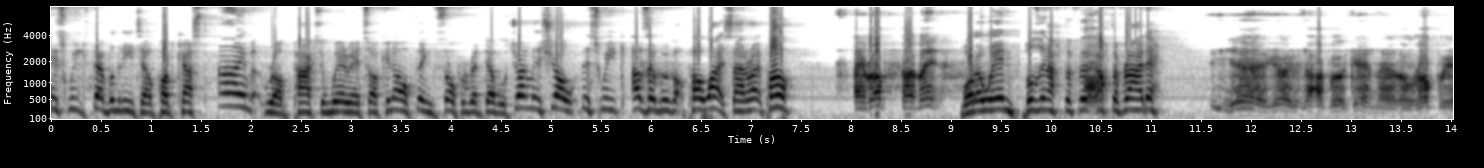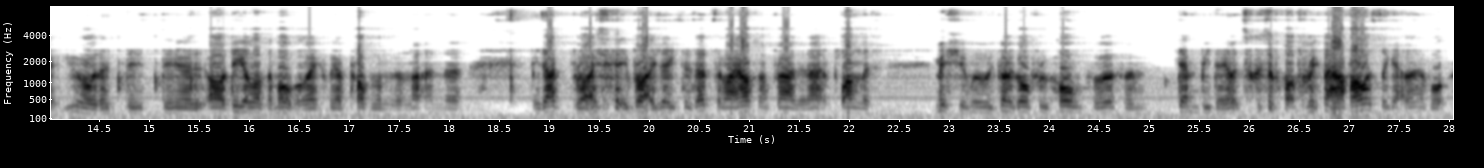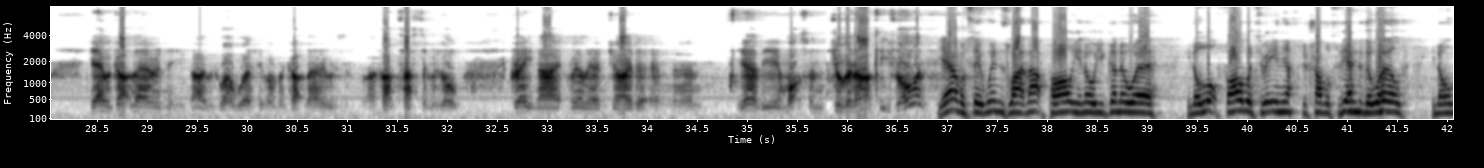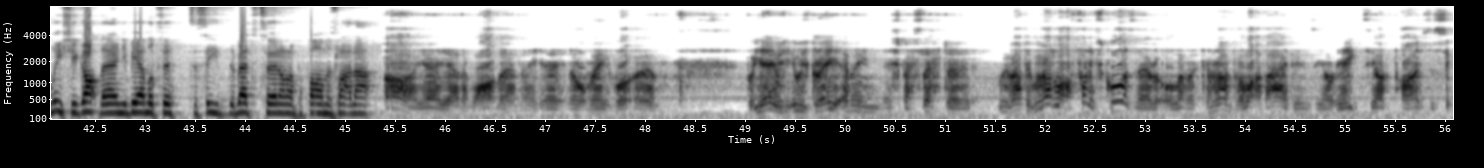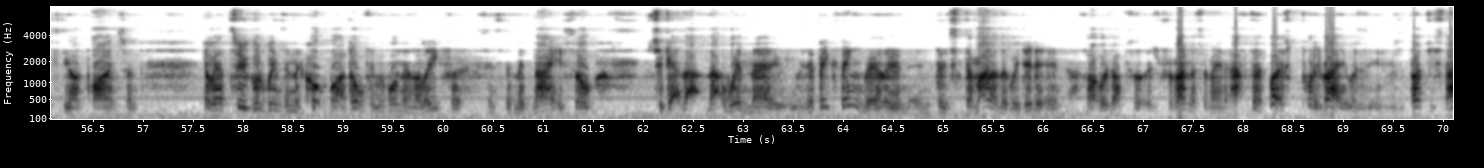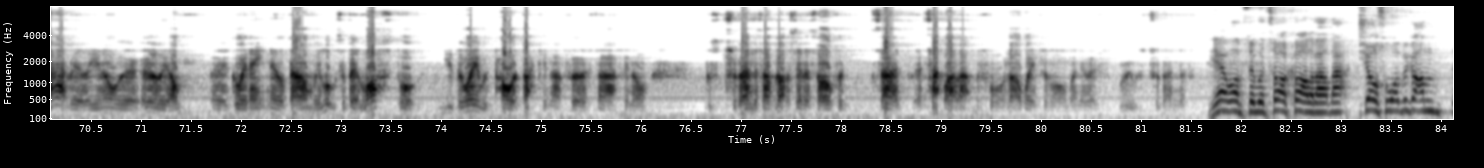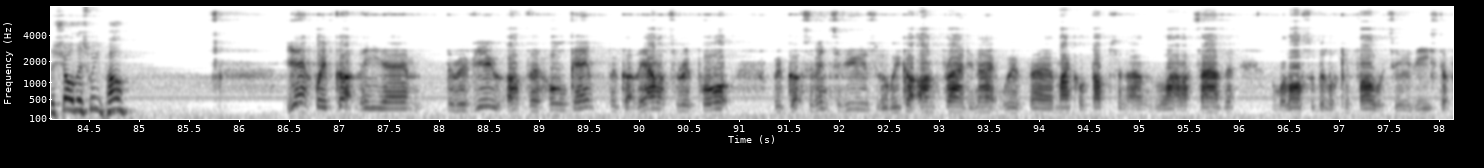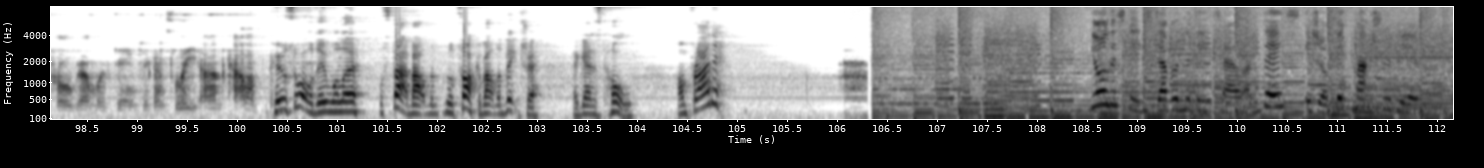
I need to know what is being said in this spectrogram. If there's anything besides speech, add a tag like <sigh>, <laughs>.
this week's Devil in the Detail podcast. I'm Rob Parks and we're here talking all things Salford Red Devils. Joining me in the show this week, as ever, we've got Paul Whiteside. Right, Paul? Hey Rob, right mate? What a win. Buzzing after fr- after Friday. Yeah, yeah, it was hard work getting there though, Rob. We, you know, the, the, the uh, ordeal on the motorway, we had problems and that, and uh, his dad brought his, <laughs> he brought his A to Z to my house on Friday night and planned this mission where we were going to go through Holmfirth and Denby Dale. It took us <laughs> about three and a half hours to get there, but yeah, we got there and it, oh, it was well worth it when we got there. It was a fantastic result. Great night, really enjoyed it, and um, yeah, the Ian Watson juggernaut keeps rolling. Yeah, we'll see wins like that, Paul. You know, you're going to uh, you know look forward to it. You have to travel to the end of the world. You know, at least you got there and you'll be able to, to see the Reds turn on a performance like that. Oh yeah, yeah, the walk there, mate. Yeah, you know me. But um, but yeah, it was, it was great. I mean, especially after we've had we've had a lot of funny scores there at Hull. I can remember a lot of hidings. You know, the eighty odd points, the sixty odd points, and know, we had two good wins in the cup. But I don't think we've won in the league for since the mid nineties. So to get that, that win there, it was a big thing really, and, and the, the manner that we did it in, I thought was absolutely tremendous. I mean, after let's put it right, it was it was a dodgy start really. You know, early on, uh, going eight 0 down, we looked a bit lost, but the way we powered back in that first half, you know, was tremendous. I've not seen a Salford side attack like that before, not away from home anyway. It was tremendous. Yeah, well, so we'll talk all about that. Show, so what have we got on the show this week, Paul? Yeah, we've got the um, the review of the whole game. We've got the amateur report. We've got some interviews that we got on Friday night with uh, Michael Dobson and Lama Tasi. And we'll also be looking forward to the Easter programme with games against Leigh and Catalans. Cool. So what we'll do, we'll uh, we'll start about the, we'll talk about the victory against Hull on Friday. You're listening to Devil in the Detail, and this is your big match review.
